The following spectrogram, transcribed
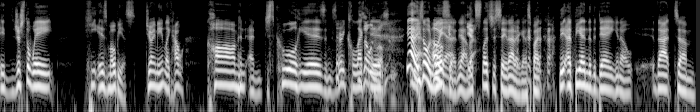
it just the way he is Mobius. Do you know what I mean? Like how calm and, and just cool he is, and he's very collected. Owen Wilson. Yeah, he's Owen Oh, yeah. Wilson. Yeah. Yeah. let's let's just say that, I guess. But the at the end of the day, you know, that um,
